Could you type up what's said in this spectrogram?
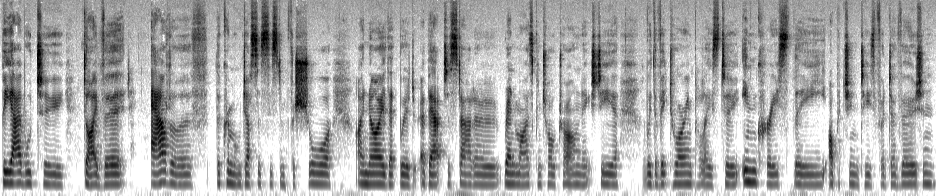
be able to divert out of the criminal justice system for sure. I know that we're about to start a randomised control trial next year with the Victorian Police to increase the opportunities for diversion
